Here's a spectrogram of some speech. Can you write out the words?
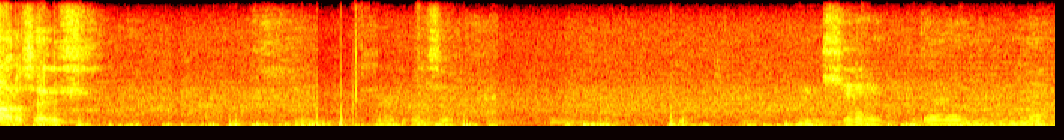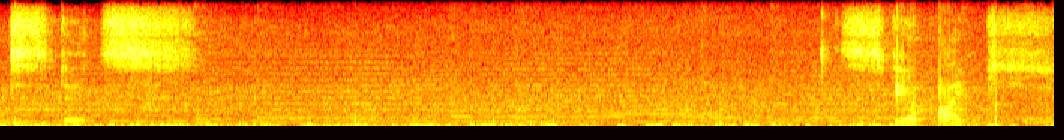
auto save. Let's see. Okay, then next it's steel pipes.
